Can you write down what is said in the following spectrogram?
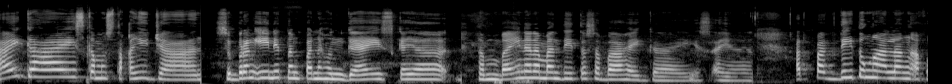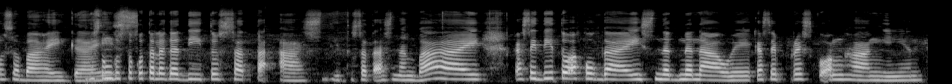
Hi guys! Kamusta kayo dyan? Sobrang init ng panahon guys, kaya tambay na naman dito sa bahay guys. Ayan. At pag dito nga lang ako sa bahay guys, gustong gusto ko talaga dito sa taas, dito sa taas ng bahay. Kasi dito ako guys, nagnanawe, kasi presko ang hangin.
